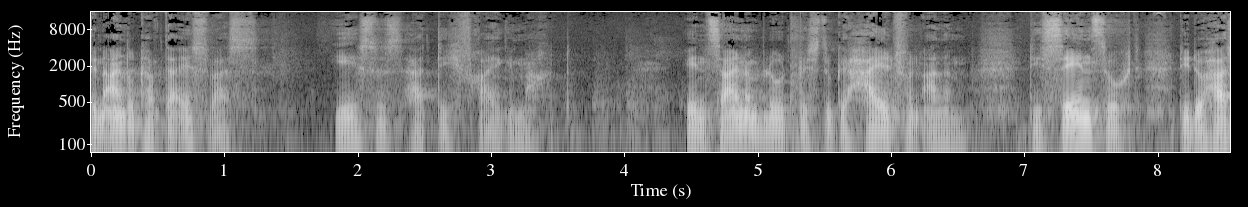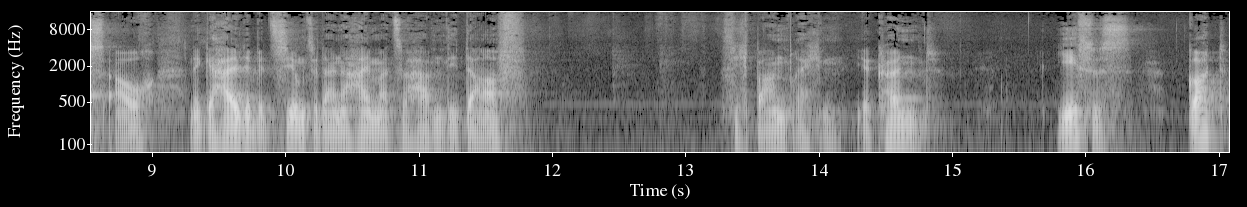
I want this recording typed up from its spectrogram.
den Eindruck habt, da ist was. Jesus hat dich frei gemacht. In seinem Blut bist du geheilt von allem. Die Sehnsucht, die du hast, auch eine geheilte Beziehung zu deiner Heimat zu haben, die darf sich Bahn brechen. Ihr könnt. Jesus Gott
